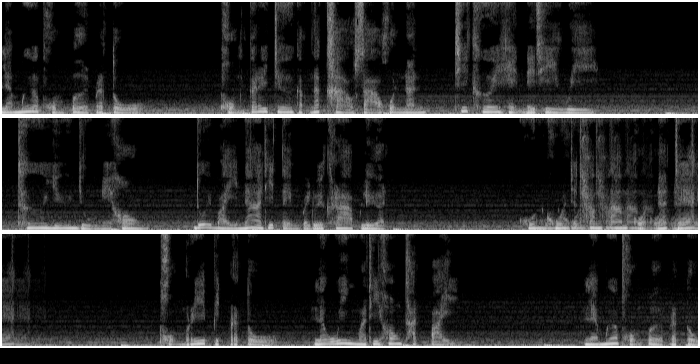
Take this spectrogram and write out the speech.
และเมื่อผมเปิดประตู ผมก็ได้เจอกับนักข่าวสาวคนนั้นที่เคยเห็นในทีวี เธอยืนอยู่ในห้อง ด้วยใบหน้าที่เต็มไปด้วยคราบเลือด คุณควรจะทำตามกฎนะแจ็ค ผมรีบปิดประตู แล้ววิ่งมาที่ห้องถัดไป และเมื่อผมเปิดประตู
